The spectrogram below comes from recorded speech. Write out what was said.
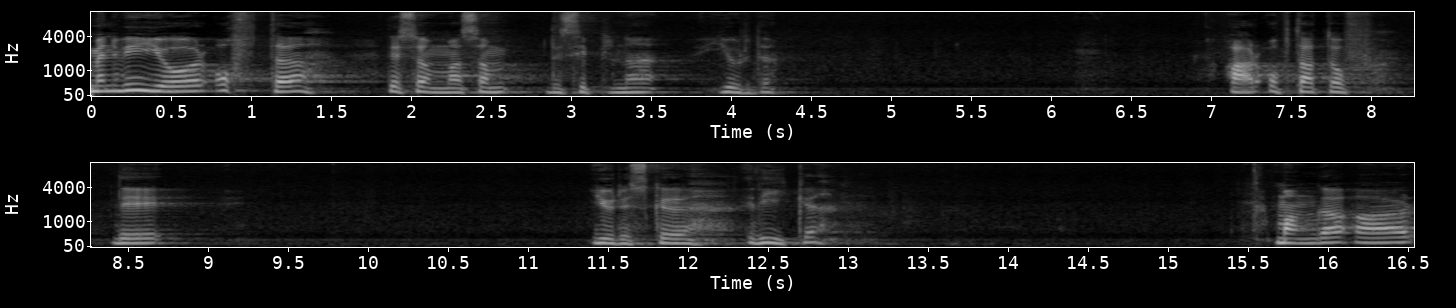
Men vi gjør ofte det samme som disiplene gjorde er opptatt av det jødiske riket. Mange er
